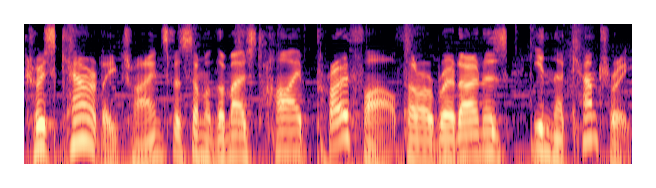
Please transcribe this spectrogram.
Chris currently trains for some of the most high-profile thoroughbred owners in the country.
